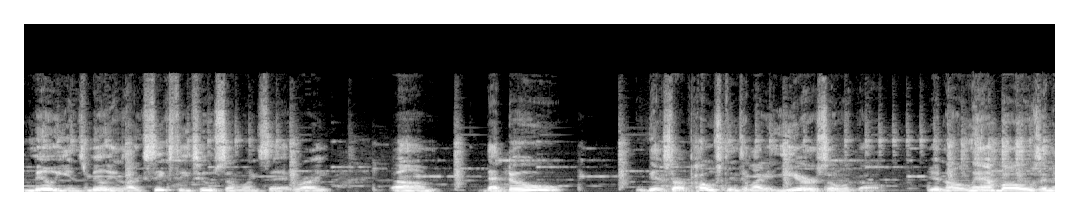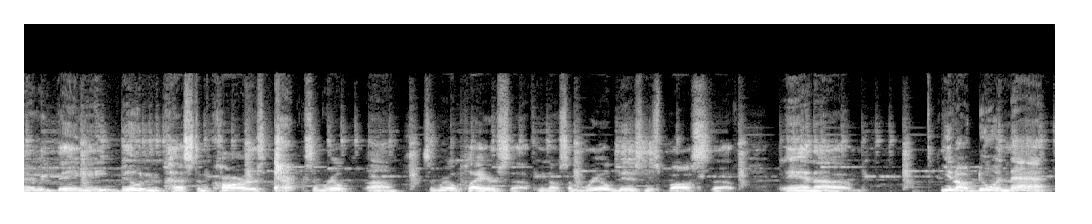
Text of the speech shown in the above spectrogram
millions, millions, like 62, someone said, right? Um, that dude didn't start posting until like a year or so ago. you know, Lambos and everything, and he building custom cars, some real, um, some real player stuff, you know, some real business boss stuff, and um, you know, doing that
